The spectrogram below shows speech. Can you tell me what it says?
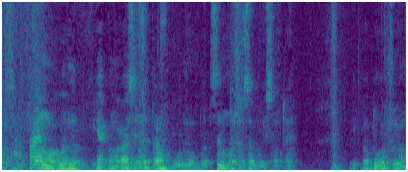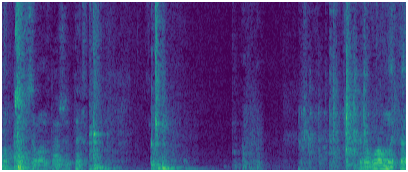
Розгортаємо, але ні в якому разі не трамбуємо, бо це може зависнути. І продовжуємо завантажити дровами та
